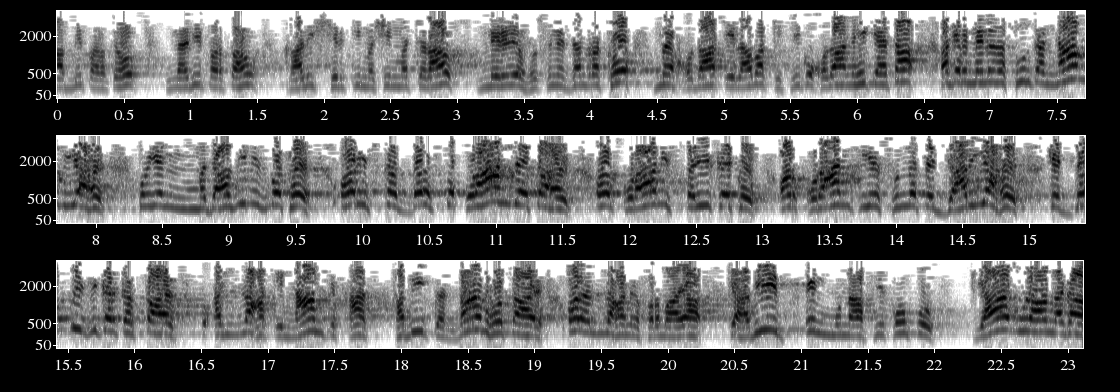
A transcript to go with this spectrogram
آپ بھی پڑھتے ہو، میں بھی پڑھتا ہوں، خالی شر کی مشین مت چلاؤ، میرے لیے حسن زن رکھو، میں خدا کے علاوہ کسی کو خدا نہیں کہتا۔ اگر میں نے رسول کا نام لیا ہے، تو یہ مجازی نسبت ہے، اور اس کا درس تو قرآن دیتا ہے، اور قرآن اس طریقے کو، اور قرآن کی یہ سنت جاریہ ہے کہ جب بھی ذکر کرتا ہے، تو اللہ کے نام کے ساتھ حبیب کا نام ہوتا ہے، اور اللہ نے فرمایا کہ حبیب، ان منافقوں کو کیا برا لگا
